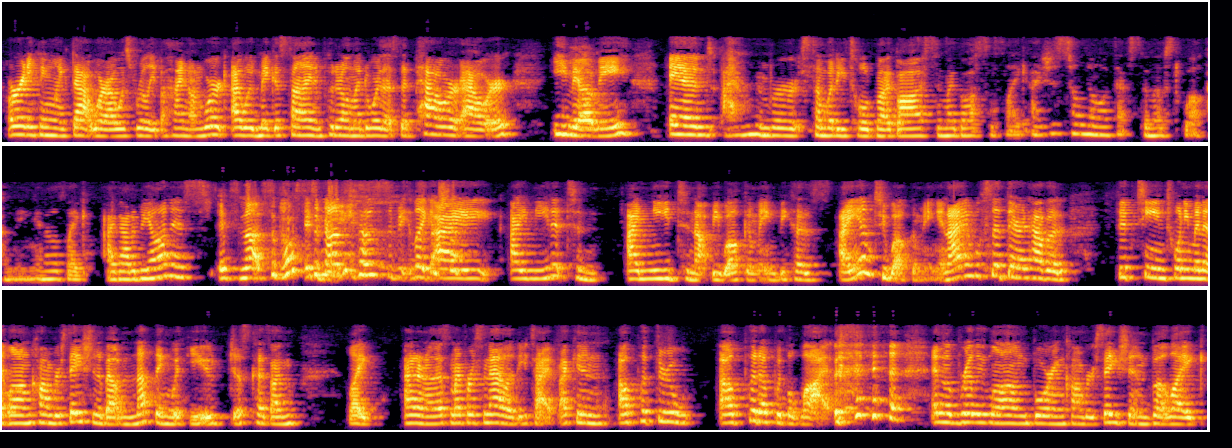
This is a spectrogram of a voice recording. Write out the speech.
or anything like that where I was really behind on work. I would make a sign and put it on my door that said "Power Hour." Email Yep. me. And I remember somebody told my boss, and my boss was like, "I just don't know if that's the most welcoming." And I was like, "I got to be honest. It's not supposed It's to be. It's not supposed to be like I I need it to I need to not be welcoming because I am too welcoming and I will sit there and have a 15 20 minute long conversation about nothing with you just cuz I'm like I don't know that's my personality type. I can I'll put through I'll put up with a lot and a really long boring conversation but like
